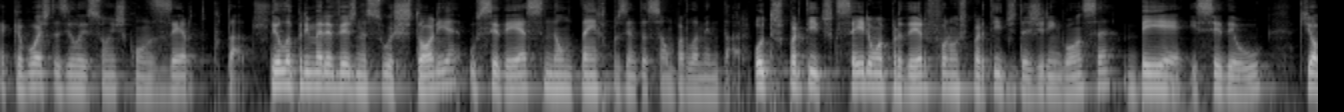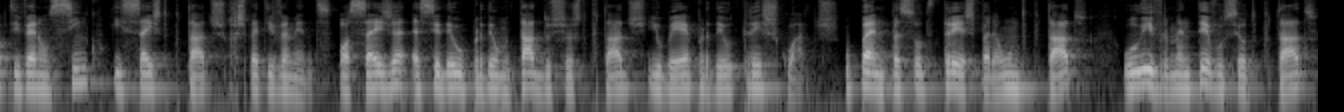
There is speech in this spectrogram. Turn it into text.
acabou estas eleições com zero deputados. Pela primeira vez na sua história, o CDS não tem representação parlamentar. Outros partidos que saíram a perder foram os partidos da Geringonça, BE e CDU, que obtiveram 5 e 6 deputados, respectivamente. Ou seja, a CDU perdeu metade dos seus deputados e o BE perdeu 3 quartos. O PAN passou de 3 para 1 deputado, o LIVRE manteve o seu deputado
